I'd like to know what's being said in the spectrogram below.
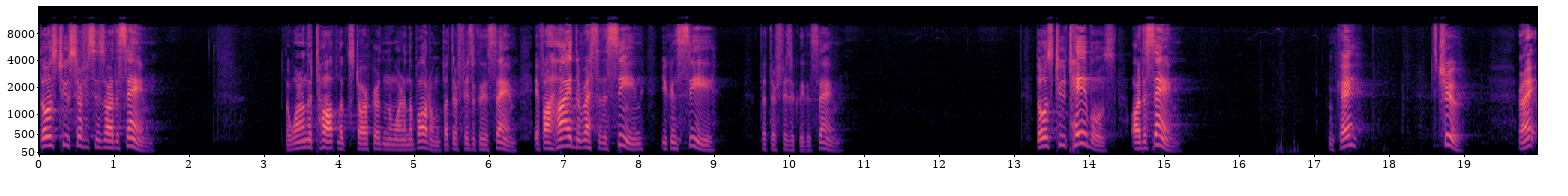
Those two surfaces are the same. The one on the top looks darker than the one on the bottom, but they're physically the same. If I hide the rest of the scene, you can see that they're physically the same. Those two tables are the same. Okay? It's true, right?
